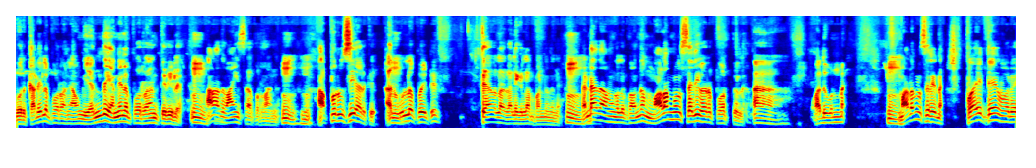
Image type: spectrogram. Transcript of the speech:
ஒரு கடையில போடுறாங்க அவங்க எந்த எண்ணெயில போடுறாங்கன்னு தெரியல. ஆனா அதை வாங்கி சாப்பிட்றாங்க. அப்ப ருசியா இருக்கு. அது. உள்ள போயிட்டு தேவையில்லாத வேலைகள்லாம் பண்ணுதுங்க. ரெண்டாவது அவங்களுக்கு வந்து மலமும் சரி வர போறது இல்லை அது உண்மை. ம். மலமும் சரி இல்லை போயிட்டு ஒரு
